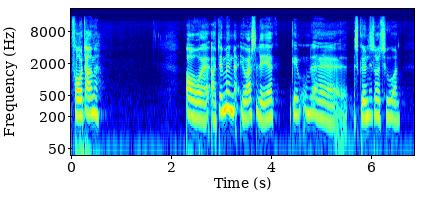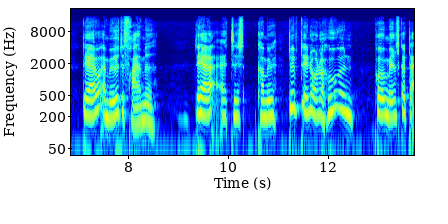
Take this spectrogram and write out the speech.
fordomme. Og, øh, og det man jo også lærer gennem øh, skønlitteraturen, det er jo at møde det fremmede. Det er at det komme dybt ind under huden på mennesker, der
